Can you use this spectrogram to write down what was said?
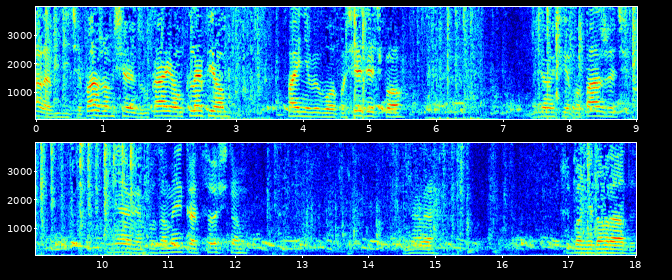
Ale widzicie, parzą się, grukają, klepią. Fajnie by było posiedzieć, po... Wziąć je poparzyć. Nie wiem, pozamykać coś tam. No ale... Chyba nie dam rady.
